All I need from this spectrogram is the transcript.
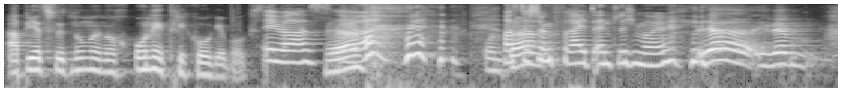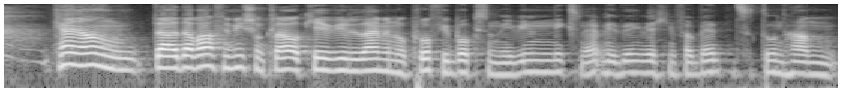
Ab jetzt wird nur noch ohne Trikot geboxt. Ich weiß, ja. ja. Hast dann, du schon gefreut, endlich mal? Ja, in dem, keine Ahnung, da, da war für mich schon klar, okay, ich will einmal nur Profi-Boxen, ich will nichts mehr mit irgendwelchen Verbänden zu tun haben.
